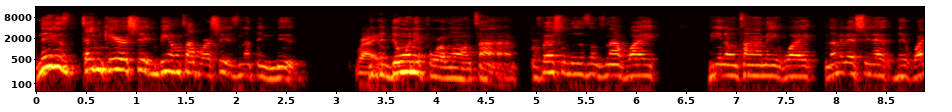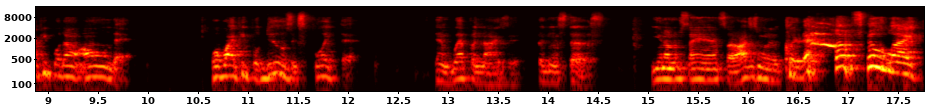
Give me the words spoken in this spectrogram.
niggas taking care of shit and being on top of our shit is nothing new right been doing it for a long time professionalism's not white being on time ain't white none of that shit has, that white people don't own that what white people do is exploit that and weaponize it against us you know what I'm saying? So I just wanted to clear that up too. Like,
